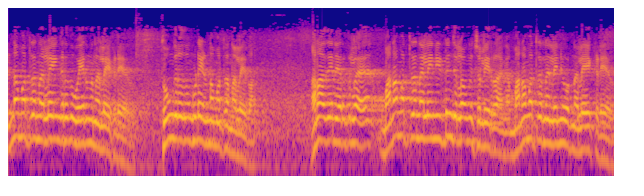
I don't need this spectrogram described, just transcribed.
எண்ணமற்ற நிலைங்கிறது உயர்ந்த நிலையே கிடையாது. தூங்குறதும் கூட எண்ணமற்ற நிலை தான் ஆனால் அதே நேரத்தில் மனமற்ற நிலைன்னுட்டும் சிலவங்க சொல்லிடுறாங்க. மனமற்ற நிலைன்னு ஒரு நிலையே கிடையாது.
